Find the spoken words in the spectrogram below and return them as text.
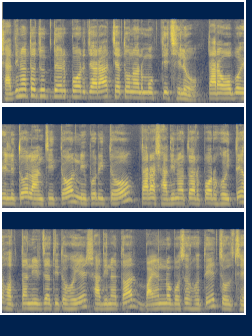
স্বাধীনতা যুদ্ধের পর যারা চেতনার মুক্তি ছিল, তারা অবহেলিত, লাঞ্ছিত, নিপীড়িত, তারা স্বাধীনতার পর হইতে হত্যা নির্যাতিত হয়ে স্বাধীনতার বায়ান্ন বছর হতে চলছে।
